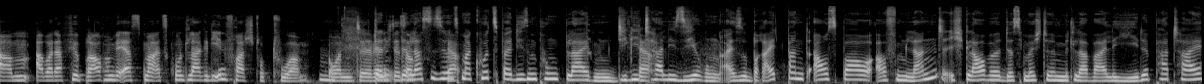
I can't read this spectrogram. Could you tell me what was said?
Ähm, aber dafür brauchen wir erstmal als Grundlage die Infrastruktur. Mhm. Und äh, wenn dann, ich das dann auch, lassen Sie uns ja. mal kurz bei diesem Punkt bleiben. Digitalisierung, ja. also Breitbandausbau auf dem Land. Ich glaube, das möchte mittlerweile jede Partei.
